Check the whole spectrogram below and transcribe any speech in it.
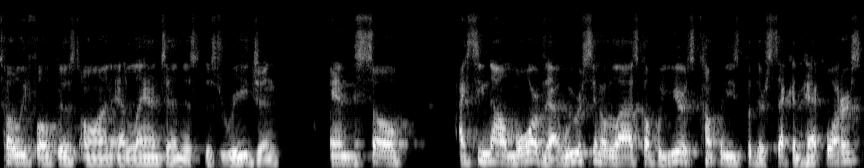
totally focused on Atlanta and this this region. And so I see now more of that. We were seeing over the last couple years, companies put their second headquarters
